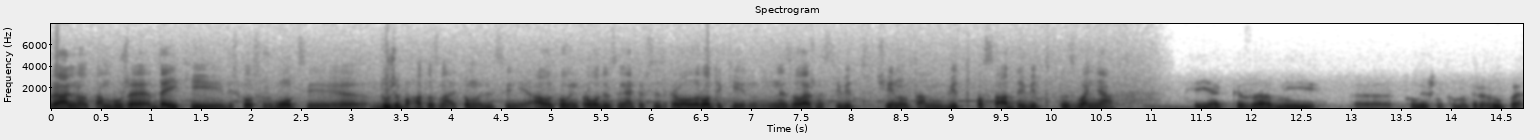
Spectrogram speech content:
Реально, там вже деякі військовослужбовці е, дуже багато знають по медицині. Але коли він проводив заняття, всі закривали ротики, незалежності від чину, там від посади, від звання. Як казав мій е, колишній командир групи,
